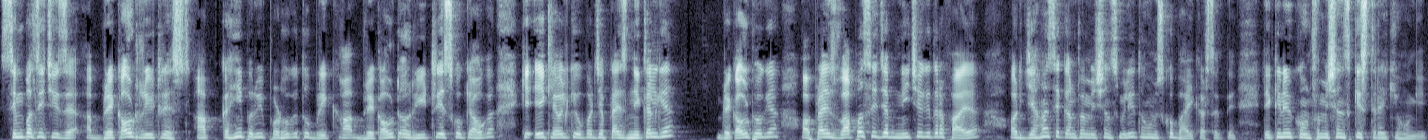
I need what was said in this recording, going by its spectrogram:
सिंपल सी चीज़ है, अब ब्रेकआउट रिट्रेस आप कहीं पर भी पढ़ोगे तो ब्रेकआउट और रिट्रेस को क्या होगा कि एक लेवल के ऊपर जब प्राइस निकल गया ब्रेकआउट हो गया और प्राइस वापस से जब नीचे की तरफ़ आया और यहाँ से कन्फर्मेशन मिली तो हम इसको बाई कर सकते हैं। लेकिन ये कन्फर्मेशन किस तरह की होंगी?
